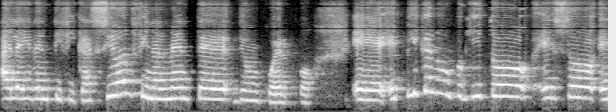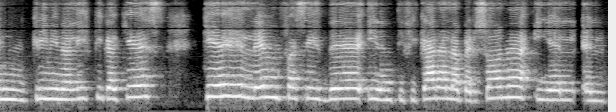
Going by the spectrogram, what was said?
a la identificación finalmente de un cuerpo. Eh, explícanos un poquito eso en criminalística, ¿qué es ¿Qué es el énfasis de identificar a la persona y el, el,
